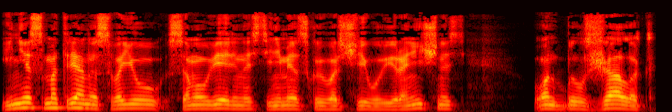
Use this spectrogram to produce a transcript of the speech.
И, несмотря на свою самоуверенность и немецкую ворчливую ироничность, он был жалок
